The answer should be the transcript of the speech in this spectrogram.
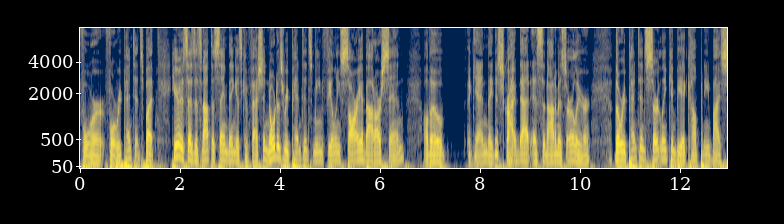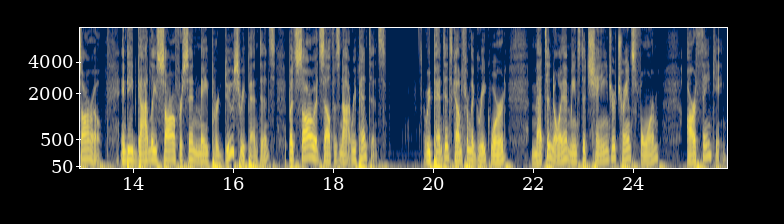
for for repentance. But here it says it's not the same thing as confession, nor does repentance mean feeling sorry about our sin, although again they described that as synonymous earlier, though repentance certainly can be accompanied by sorrow. Indeed, godly sorrow for sin may produce repentance, but sorrow itself is not repentance. Repentance comes from the Greek word metanoia means to change or transform our thinking,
